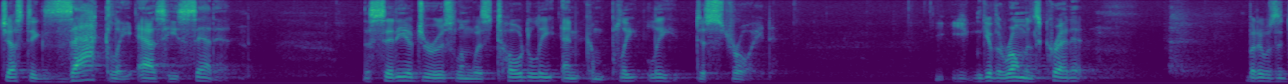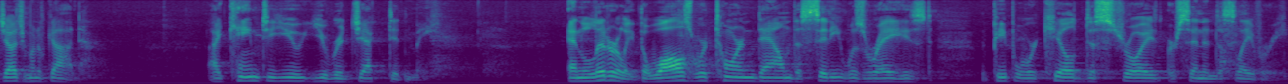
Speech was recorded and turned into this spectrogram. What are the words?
just exactly as he said it, the city of Jerusalem was totally and completely destroyed. You can give the Romans credit, but it was the judgment of God. I came to you, you rejected me. And literally, the walls were torn down, the city was razed, the people were killed, destroyed, or sent into slavery.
